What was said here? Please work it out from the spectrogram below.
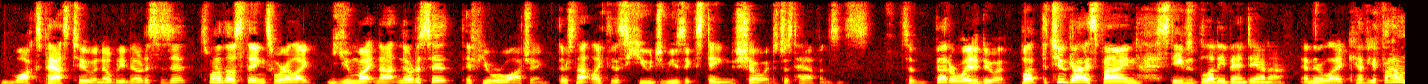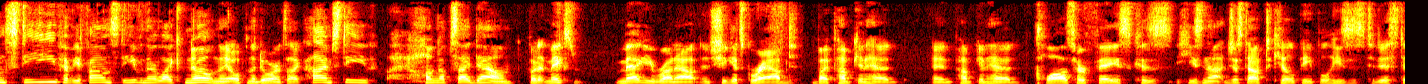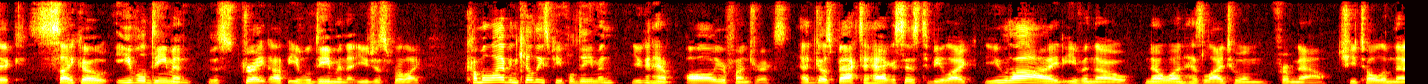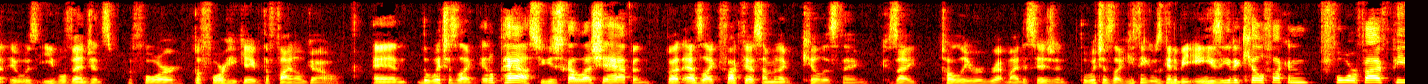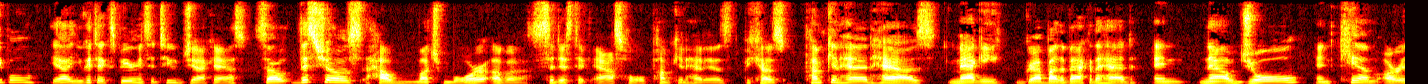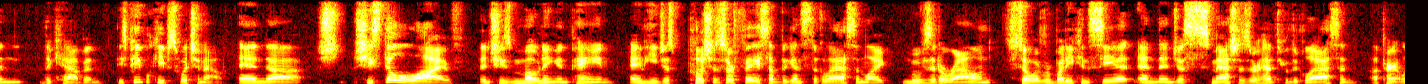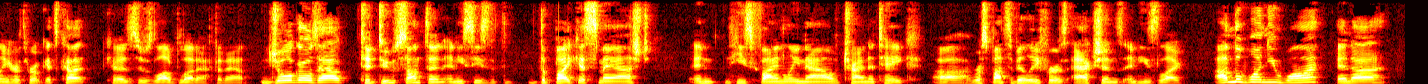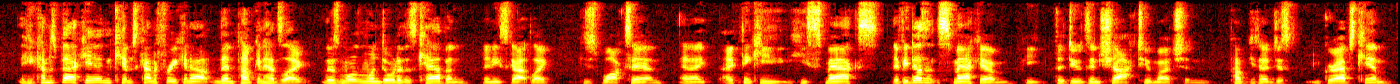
walks past too and nobody notices it. It's one of those things where like you might not notice it if you were watching. There's not like this huge music sting to show it. It just happens. It's it's a better way to do it. But the two guys find Steve's bloody bandana and they're like, Have you found Steve? Have you found Steve? And they're like, No. And they open the door and it's like, Hi, I'm Steve. Hung upside down. But it makes Maggie run out and she gets grabbed by Pumpkinhead and Pumpkinhead claws her face because he's not just out to kill people, he's a sadistic, psycho, evil demon. The straight up evil demon that you just were like, come alive and kill these people, demon. You can have all your fun tricks. Ed goes back to Haggis's to be like, you lied, even though no one has lied to him from now. She told him that it was evil vengeance before before he gave the final go. And the witch is like, it'll pass. You just gotta let shit happen. But Ed's like, fuck this. I'm gonna kill this thing because I totally regret my decision. The witch is like, You think it was to be easy to kill fucking four or five people? Yeah, you get to experience it too, jackass. So, this shows how much more of a sadistic asshole Pumpkinhead is because Pumpkinhead has Maggie grabbed by the back of the head, and now Joel and Kim are in the cabin. These people keep switching out, and uh, sh- she's still alive, and she's moaning in pain. And he just pushes her face up against the glass and like moves it around so everybody can see it, and then just smashes her head through the glass, and apparently her throat gets cut because there's a lot of blood after that. Joel goes out to do something, and he sees that the, the bike is smashed and he's finally now trying to take uh, responsibility for his actions and he's like i'm the one you want. And uh he comes back in kim's kind of freaking out and then pumpkinhead's like there's more than one door to this cabin. And he's got like he just walks in. And i i think he he smacks if he doesn't smack him he the dude's in shock too much and pumpkinhead just grabs kim.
